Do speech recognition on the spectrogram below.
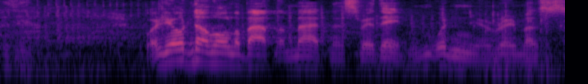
within. Well, you'd know all about the madness within, wouldn't you, Remus?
